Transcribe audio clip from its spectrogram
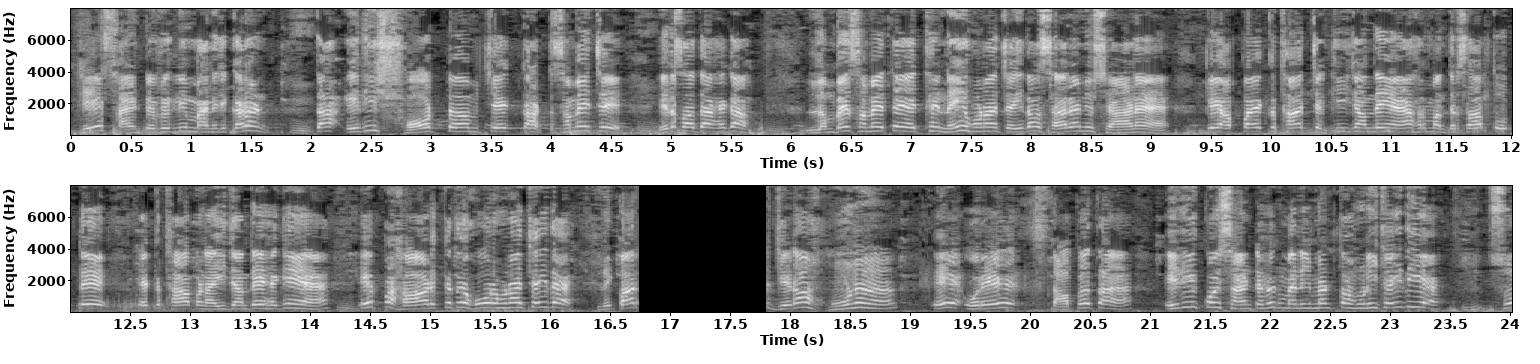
ਜੇ ਸਾਇੰਟੀਫਿਕਲੀ ਮੈਨੇਜ ਕਰਨ ਤਾਂ ਇਹਦੀ ਸ਼ਾਰਟ ਟਰਮ 'ਚ ਘੱਟ ਸਮੇਂ 'ਚ ਇਹਦਾ ਸਾਦਾ ਹੈਗਾ। ਲੰਬੇ ਸਮੇਂ ਤੇ ਇੱਥੇ ਨਹੀਂ ਹੋਣਾ ਚਾਹੀਦਾ। ਸਾਰਿਆਂ ਨੂੰ ਸਿਆਣ ਹੈ ਕਿ ਆਪਾਂ ਇੱਕ ਥਾਂ ਚੱਕੀ ਜਾਂਦੇ ਆ ਹਰਮੰਦਰ ਸਾਹਿਬ ਤੋਂ ਉੱਤੇ ਇੱਕ ਥਾਂ ਬਣਾਈ ਜਾਂਦੇ ਹੈਗੇ ਆ ਇਹ ਪਹਾੜ ਕਿਤੇ ਹੋਰ ਹੋਣਾ ਚਾਹੀਦਾ। ਪਰ ਜਿਹੜਾ ਹੁਣ ਇਹ ਉਰੇ ਸਥਾਪਿਤ ਹੈ ਇਹਦੀ ਕੋਈ ਸਾਇੰਟਿਫਿਕ ਮੈਨੇਜਮੈਂਟ ਤਾਂ ਹੋਣੀ ਚਾਹੀਦੀ ਹੈ। ਸੋ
